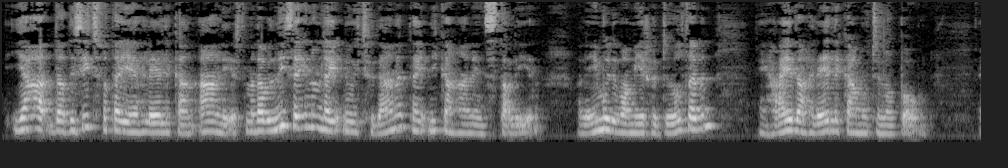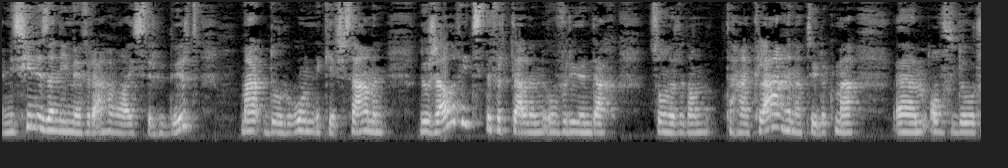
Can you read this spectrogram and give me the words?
ja, dat is iets wat je geleidelijk aan aanleert. Maar dat wil niet zeggen, omdat je het nooit gedaan hebt, dat je het niet kan gaan installeren. Alleen moet je wat meer geduld hebben en ga je dat geleidelijk aan moeten opbouwen. En misschien is dat niet meer vragen wat is er gebeurd, maar door gewoon een keer samen, door zelf iets te vertellen over uw dag, zonder dan te gaan klagen natuurlijk, maar, um, of door,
